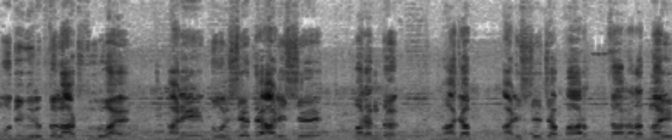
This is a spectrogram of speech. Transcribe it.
मोदी विरुद्ध लाट सुरू आहे आणि दोनशे ते अडीचशे पर्यंत भाजप अडीचशेच्या पार जाणारच नाही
